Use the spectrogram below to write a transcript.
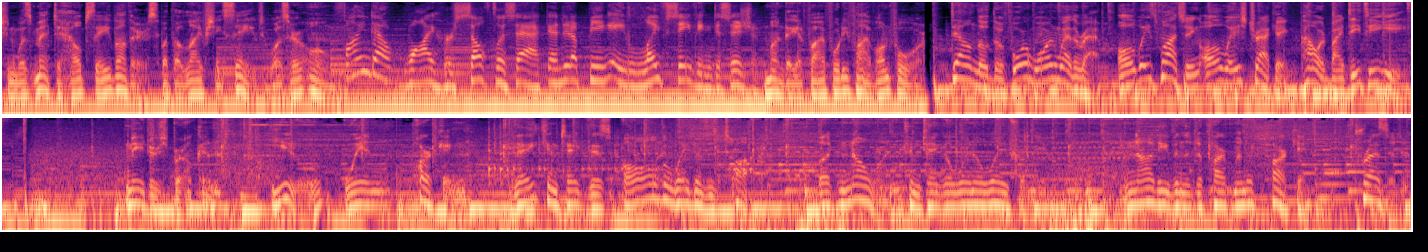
Donation was meant to help save others, but the life she saved was her own. Find out why her selfless act ended up being a life-saving decision. Monday at 545 on 4. Download the 4Warn Weather app. Always watching, always tracking. Powered by DTE. Meter's broken. You win parking. They can take this all the way to the top, but no one can take a win away from you. Not even the Department of Parking. President.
